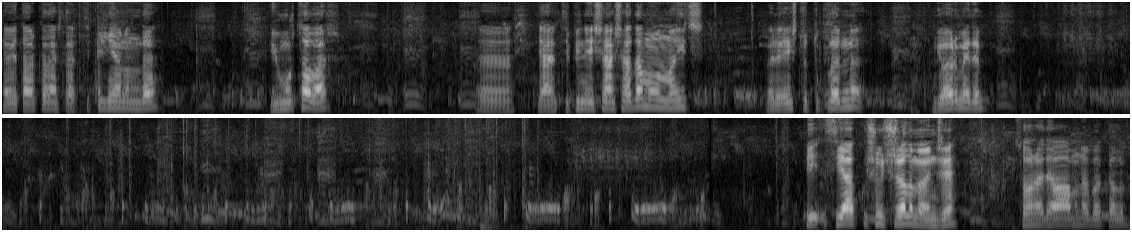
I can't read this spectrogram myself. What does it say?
Evet arkadaşlar tipin yanında yumurta var. Ee, yani tipin eşi aşağıda ama onunla hiç böyle eş tuttuklarını görmedim. Bir siyah kuşu uçuralım önce. Sonra devamına bakalım.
